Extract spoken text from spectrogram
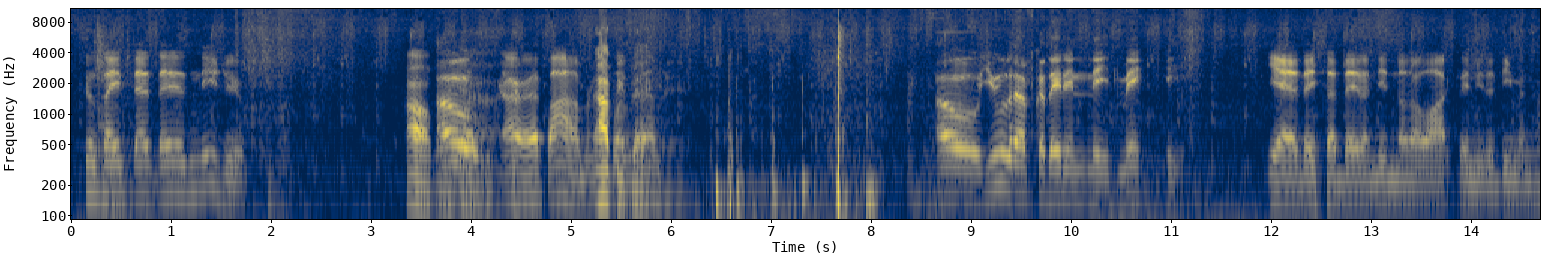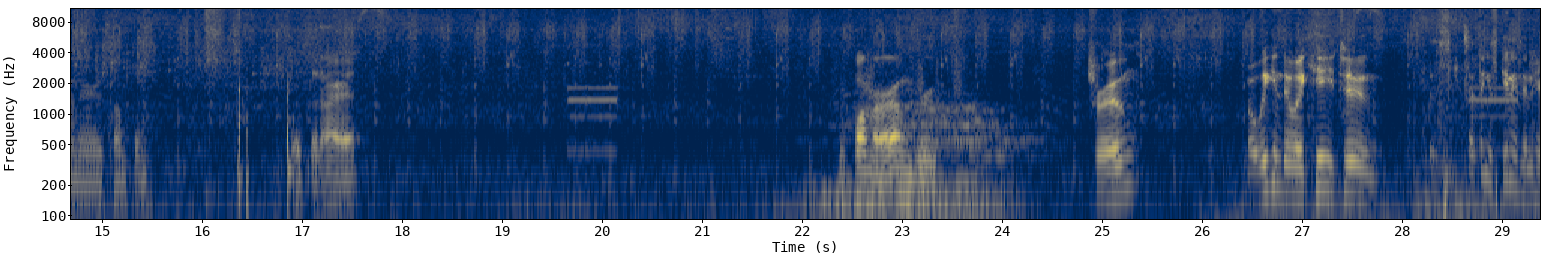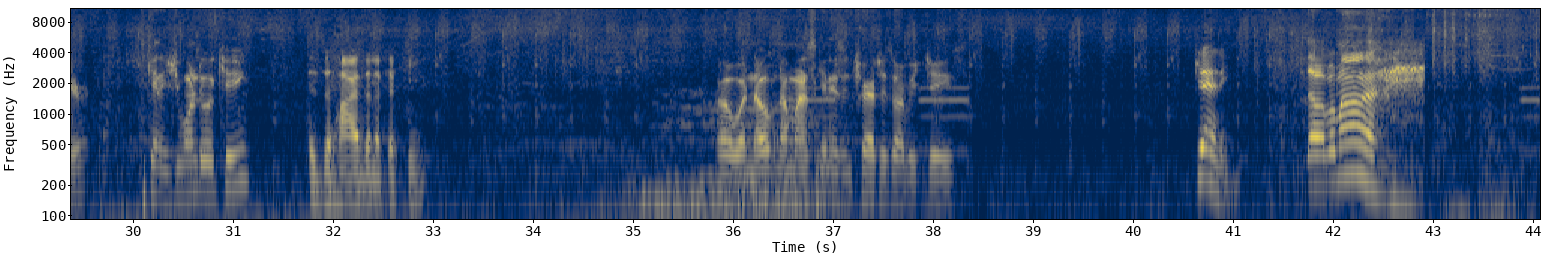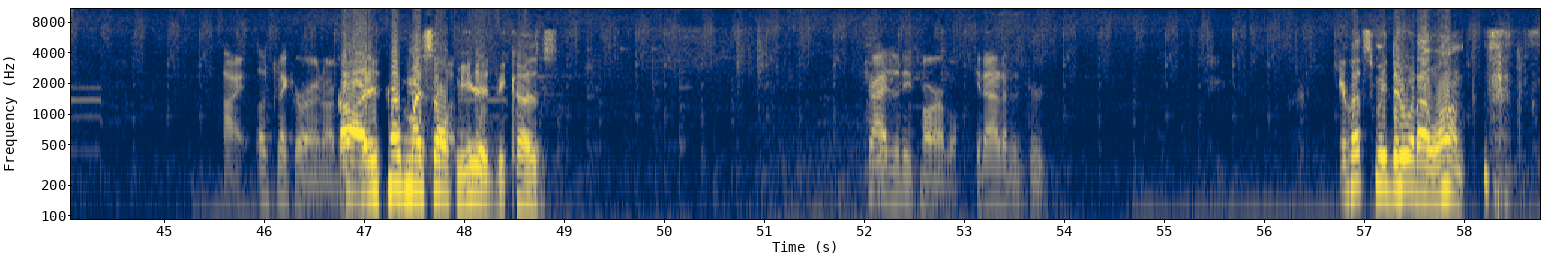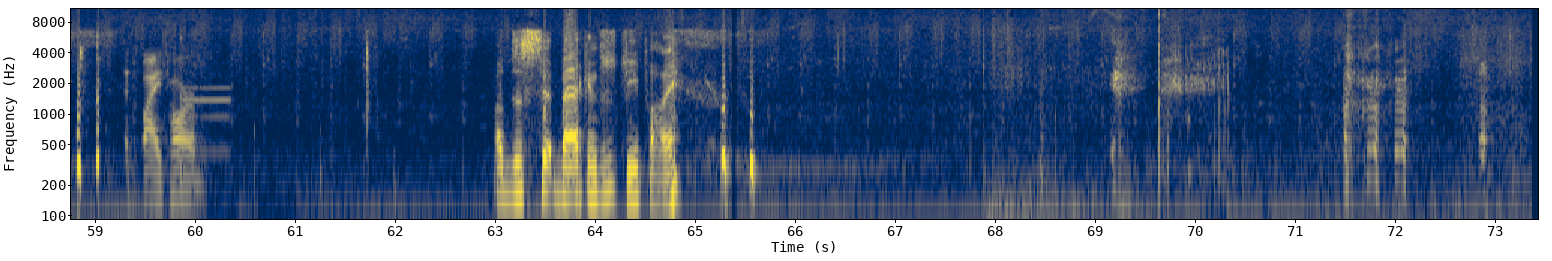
because they, they they didn't need you. Oh my Oh. god. All right, fine. I'm gonna I'll be back, them. man. Oh, you left because they didn't need me. Yeah, they said they don't need another lock. They need a demon hunter or something. Said, all right. We form our own group. True. But we can do a key too. I think Skinny's in here. Skinny, you want to do a key? Is it higher than a 15? Oh, well, nope. Not my Skinny's and Treasures RBGs. Scanning. Never mind. All right, let's make our own RBG. Oh, I just have myself muted because Tragedy's horrible. Get out of his group. it lets me do what I want. That's why he's horrible. I'll just sit back and just G-pie.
